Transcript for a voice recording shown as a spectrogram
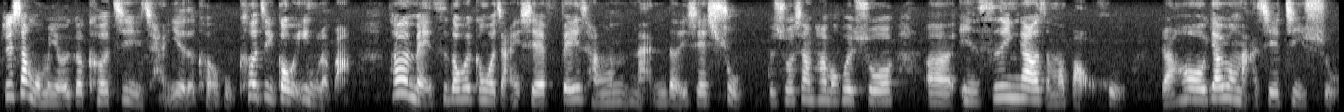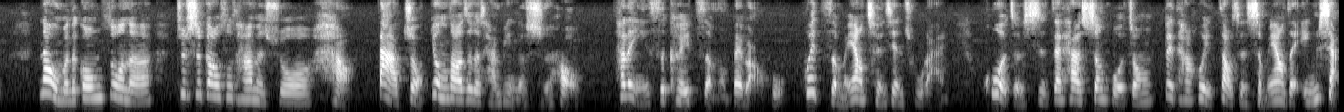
就像我们有一个科技产业的客户，科技够硬了吧？他们每次都会跟我讲一些非常难的一些术，比如说像他们会说，呃，隐私应该要怎么保护，然后要用哪些技术。那我们的工作呢，就是告诉他们说，好，大众用到这个产品的时候，他的隐私可以怎么被保护，会怎么样呈现出来，或者是在他的生活中对他会造成什么样的影响，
